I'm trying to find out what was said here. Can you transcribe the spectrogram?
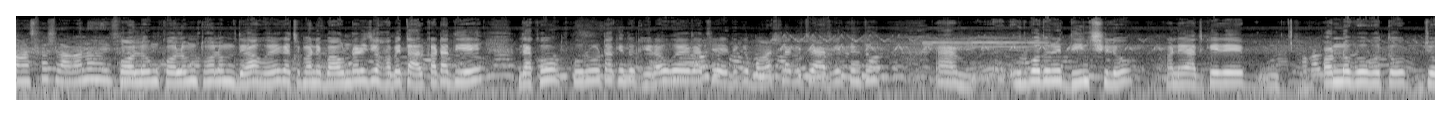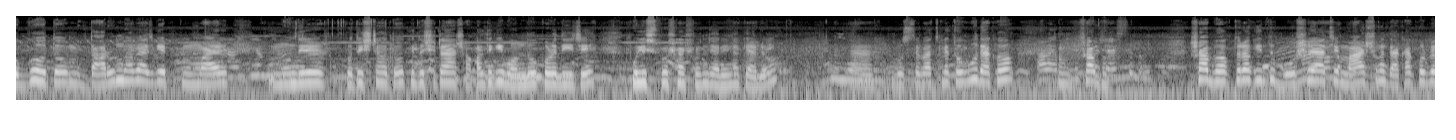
বাঁশ ফাঁস লাগানো হয়েছে। কলম কলম টলম দেওয়া হয়ে গেছে মানে বাউন্ডারি যে হবে তার কাটা দিয়ে। দেখো পুরোটা কিন্তু ঘেরাও হয়ে গেছে এদিকে বাঁশ লাগিয়েছে। আজকের কিন্তু উদ্বোধনের দিন ছিল। মানে আজকের অন্নভোগ হতো যজ্ঞ হতো দারুণভাবে আজকে মায়ের মন্দিরের প্রতিষ্ঠা হতো। কিন্তু সেটা সকাল থেকেই বন্ধ করে দিয়েছে পুলিশ প্রশাসন জানি না কেন। হ্যাঁ বুঝতে পারছি না। তবু দেখো, সব সব ভক্তরা কিন্তু বসে আছে, মায়ের সঙ্গে দেখা করবে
